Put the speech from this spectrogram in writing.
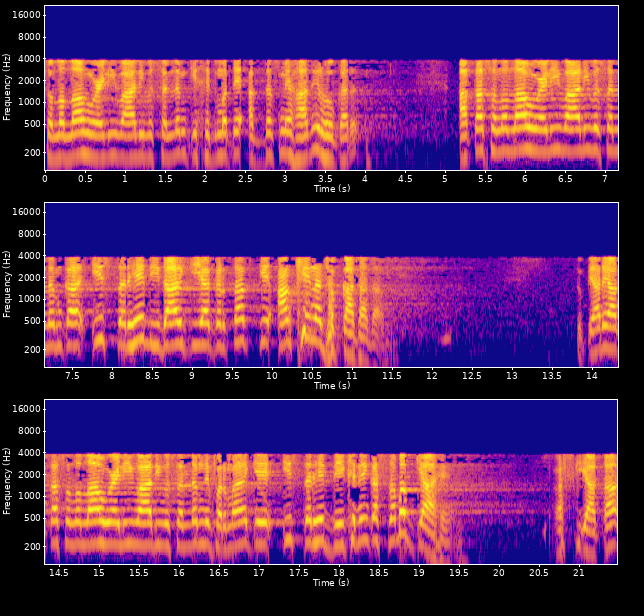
صلی اللہ علیہ وآلہ وسلم کی خدمت اقدس میں حاضر ہو کر آقا صلی اللہ علیہ وآلہ وسلم کا اس طرح دیدار کیا کرتا کہ آنکھیں نہ جھپکاتا تھا۔ تو پیارے آقا صلی اللہ علیہ وآلہ وسلم نے فرمایا کہ اس طرح دیکھنے کا سبب کیا ہے؟ کی آقا،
